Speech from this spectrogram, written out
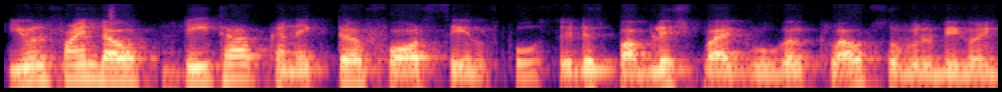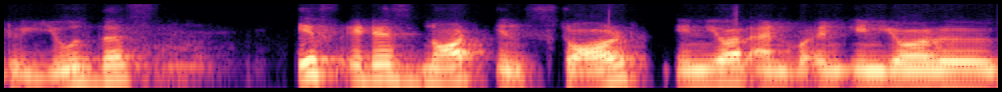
you will find out data connector for Salesforce. It is published by Google Cloud. So we'll be going to use this if it is not installed in your in, in your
